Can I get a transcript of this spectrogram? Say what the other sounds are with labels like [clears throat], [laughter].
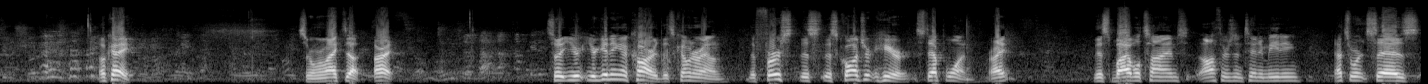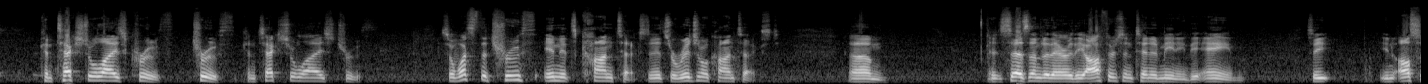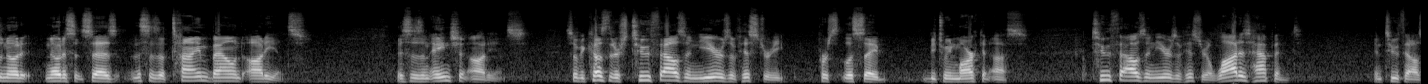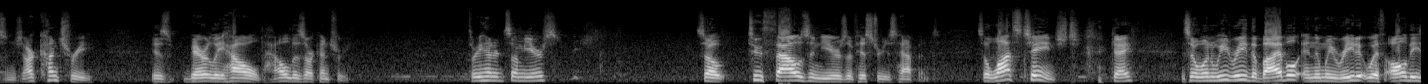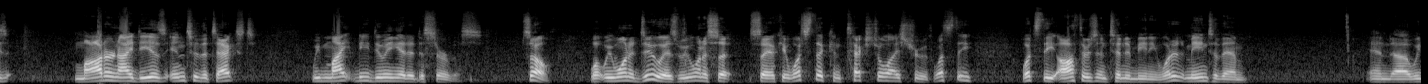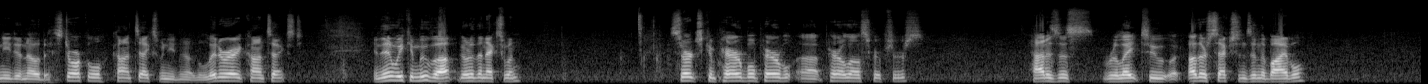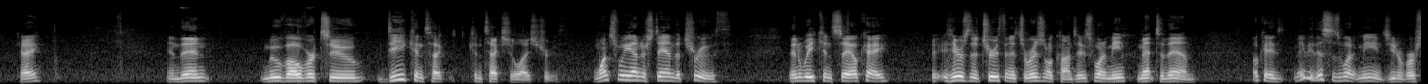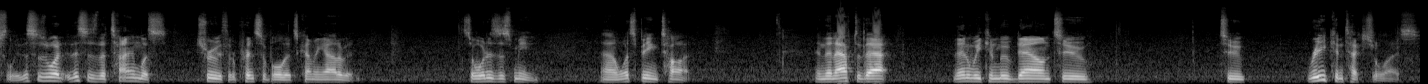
[laughs] Okay. So we're mic'd up. All right. So you're, you're getting a card that's coming around. The first, this, this quadrant here, step one, right? This Bible Times, author's intended meaning, that's where it says contextualize truth. Truth. Contextualize truth. So what's the truth in its context, in its original context? Um, it says under there the author's intended meaning, the aim. See, you also notice it says this is a time bound audience. This is an ancient audience. So, because there's 2,000 years of history, let's say between Mark and us, 2,000 years of history, a lot has happened in 2,000 years. Our country is barely how old? How old is our country? 300 some years? So, 2,000 years of history has happened. So, lots changed, [laughs] okay? And so, when we read the Bible and then we read it with all these modern ideas into the text, we might be doing it a disservice. So, what we want to do is we want to say, okay, what's the contextualized truth? What's the what's the author's intended meaning? What did it mean to them? And uh, we need to know the historical context. We need to know the literary context, and then we can move up. Go to the next one. Search comparable parable, uh, parallel scriptures. How does this relate to other sections in the Bible? Okay. And then move over to decontextualize truth. Once we understand the truth, then we can say, okay, here's the truth in its original context, what it mean, meant to them. Okay, maybe this is what it means universally. This is what this is the timeless truth or principle that's coming out of it. So, what does this mean? Uh, what's being taught? And then after that, then we can move down to to recontextualize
